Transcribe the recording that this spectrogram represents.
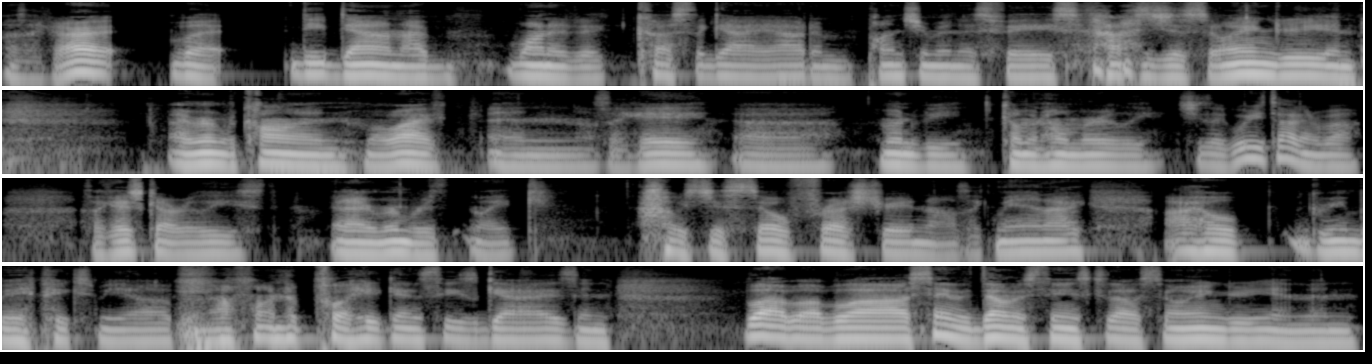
I was like, "All right," but deep down, I wanted to cuss the guy out and punch him in his face. I was just so angry and I remember calling my wife and I was like, "Hey, uh, I'm going to be coming home early." She's like, "What are you talking about?" I was like, "I just got released," and I remember like I was just so frustrated. And I was like, "Man, I I hope Green Bay picks me up, and I want to play against these guys." And blah blah blah, saying the dumbest things because I was so angry. And then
